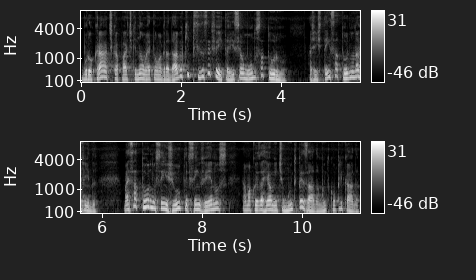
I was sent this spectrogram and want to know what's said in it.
burocrática, a parte que não é tão agradável, que precisa ser feita. Isso é o mundo Saturno. A gente tem Saturno na vida. Mas Saturno sem Júpiter, sem Vênus, é uma coisa realmente muito pesada, muito complicada.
